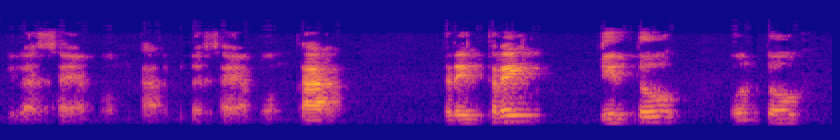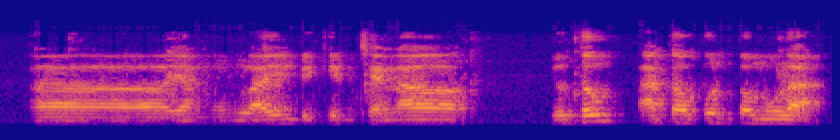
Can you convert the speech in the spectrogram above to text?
bila saya bongkar, bila saya bongkar trik-trik gitu untuk uh, yang mulai bikin channel YouTube ataupun pemula.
